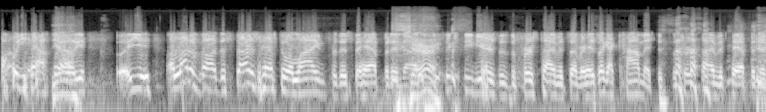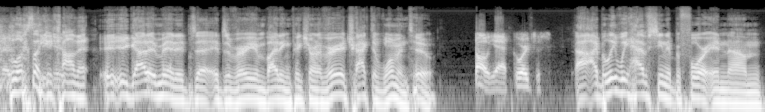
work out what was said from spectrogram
Oh yeah, Yeah. Well, you, you, a lot of uh, the stars have to align for this to happen. And uh, Sure. 16 years is the first time it's ever. It's like a comet. It's the first time it's happened in our Looks like 16 a years. comet. You- You got to admit, it's a, it's a very inviting picture and a very attractive woman too. Oh yeah, gorgeous. Uh, I believe we have seen it before in um,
